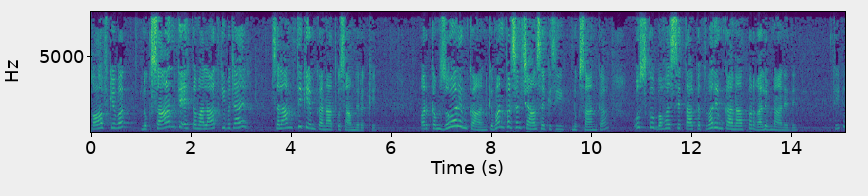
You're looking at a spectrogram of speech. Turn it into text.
خوف کے وقت نقصان کے احتمالات کی بجائے سلامتی کے امکانات کو سامنے رکھے۔ اور کمزور امکان کہ ون پرسینٹ چانس ہے کسی نقصان کا، اس کو بہت سے طاقتور امکانات پر غالب نہ آنے دے۔ ٹھیک ہے؟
